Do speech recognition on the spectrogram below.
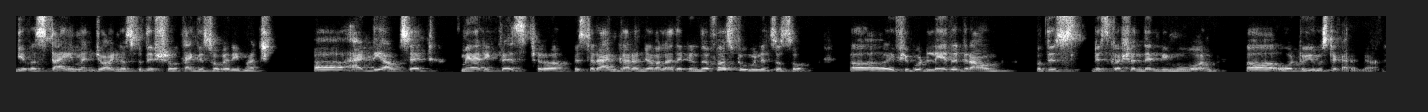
give us time and join us for this show. Thank you so very much. Uh, at the outset, may I request uh, Mr. Ryan Karanjawala that in the first two minutes or so, uh, if you could lay the ground for this discussion, then we move on. Uh, over to you, Mr. Karanjawala.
